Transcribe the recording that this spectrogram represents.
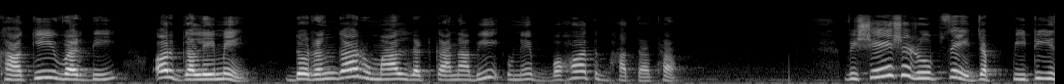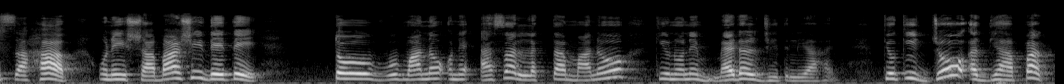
खाकी, वर्दी और गले में दो रंगा रुमाल लटकाना भी उन्हें बहुत भाता था। विशेष रूप से जब पीटी साहब उन्हें शाबाशी देते तो वो मानो, उन्हें ऐसा लगता मानो कि उन्होंने मेडल जीत लिया है। क्योंकि जो अध्यापक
